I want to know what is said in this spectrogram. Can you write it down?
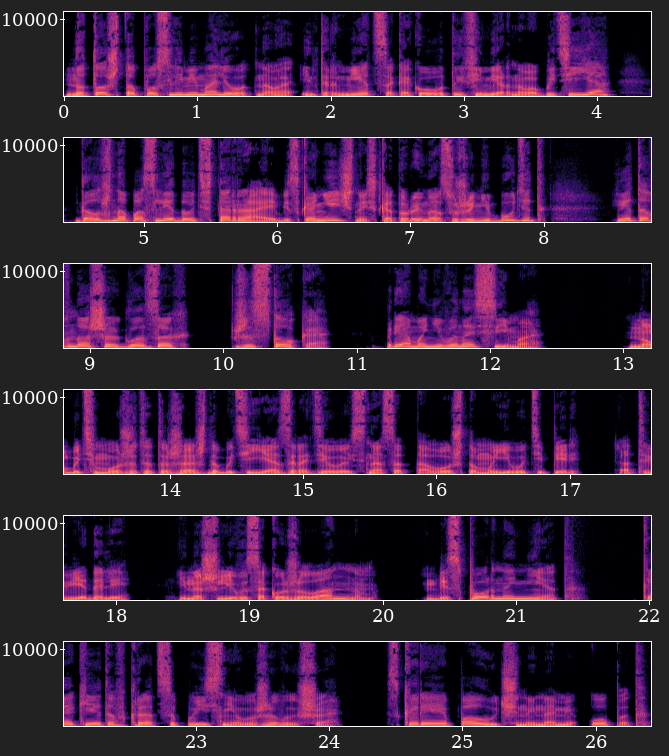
Но то, что после мимолетного интермеца какого-то эфемерного бытия должна последовать вторая бесконечность, которой нас уже не будет, это в наших глазах жестоко, прямо невыносимо. Но, быть может, эта жажда бытия зародилась в нас от того, что мы его теперь отведали и нашли высоко желанным? Бесспорно, нет. Как я это вкратце пояснил уже выше. Скорее, полученный нами опыт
